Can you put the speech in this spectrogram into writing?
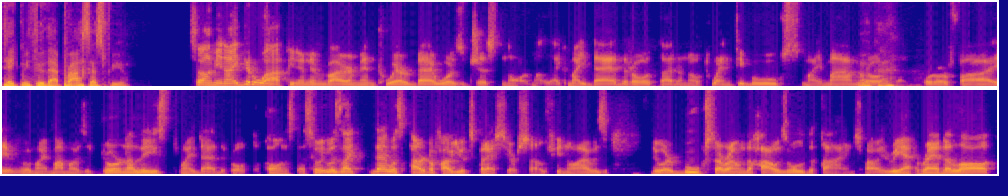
take me through that process for you So I mean, I grew up in an environment where that was just normal. Like my dad wrote, I don't know, twenty books. My mom wrote Okay. like four or five. My mom was a journalist. My dad wrote a constant. So it was like that was part of how you express yourself. You know, I was there were books around the house all the time. So I re- read a lot.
